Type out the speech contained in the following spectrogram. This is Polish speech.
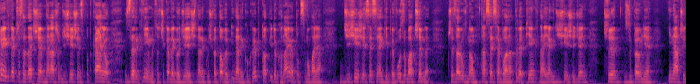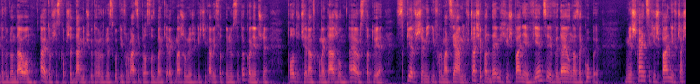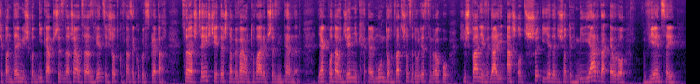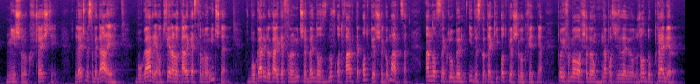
Hej, witam Cię serdecznie na naszym dzisiejszym spotkaniu. Zerknijmy, co ciekawego dzieje się na rynku światowym i na rynku krypto i dokonajmy podsumowania dzisiejszej sesji na GPW. Zobaczymy, czy zarówno ta sesja była na tyle piękna, jak dzisiejszy dzień, czy zupełnie inaczej to wyglądało, ale to wszystko przed nami. Przygotowałem również skrót informacji prosto z bankierek. Masz również jakieś ciekawe, istotne newsy, to koniecznie podrzuć je nam w komentarzu, a ja już startuję z pierwszymi informacjami. W czasie pandemii Hiszpanie więcej wydają na zakupy. Mieszkańcy Hiszpanii w czasie pandemii szkodnika przeznaczają coraz więcej środków na zakupy w sklepach. Coraz częściej też nabywają towary przez internet. Jak podał dziennik El Mundo, w 2020 roku Hiszpanie wydali aż o 3,1 miliarda euro więcej niż rok wcześniej. Lećmy sobie dalej. Bułgaria otwiera lokale gastronomiczne. W Bułgarii lokale gastronomiczne będą znów otwarte od 1 marca, a nocne kluby i dyskoteki od 1 kwietnia. Poinformował w środę na posiedzeniu rządu premier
